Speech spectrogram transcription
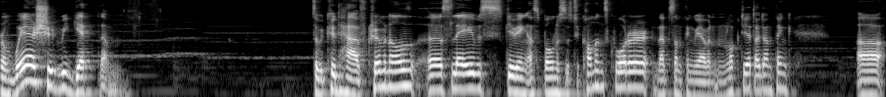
From where should we get them? So we could have criminal uh, slaves giving us bonuses to commons quarter. That's something we haven't unlocked yet, I don't think. Uh,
